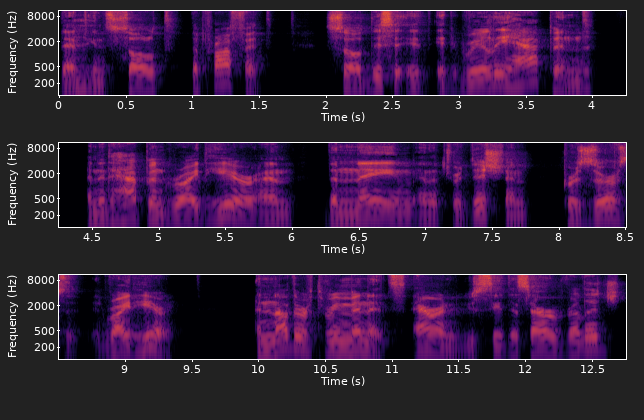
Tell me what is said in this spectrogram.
that mm. insult the prophet. So this it, it really happened, and it happened right here, and the name and the tradition preserves it right here. Another three minutes. Aaron, you see this Arab village?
